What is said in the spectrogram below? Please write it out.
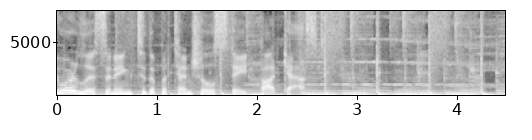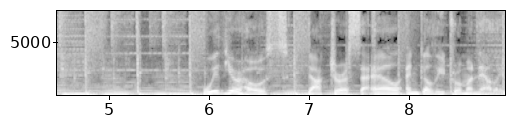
You are listening to the Potential State Podcast with your hosts, Dr. Asael and Galit Romanelli.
